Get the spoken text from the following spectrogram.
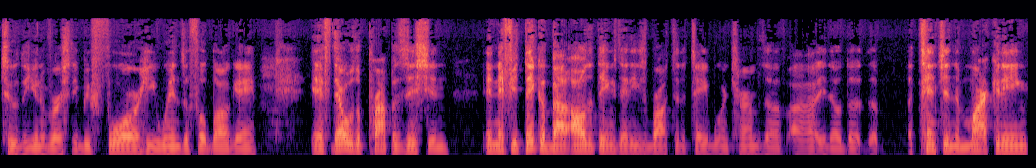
to the university before he wins a football game. If there was a proposition, and if you think about all the things that he's brought to the table in terms of uh, you know the the attention, the marketing,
